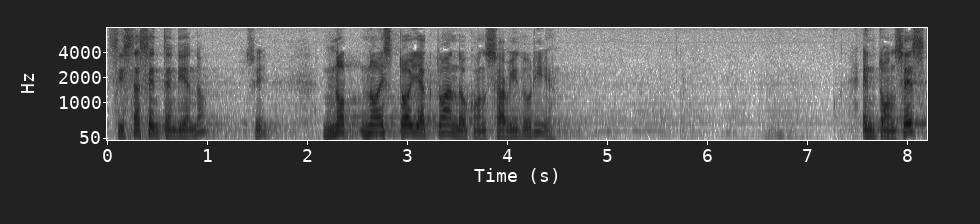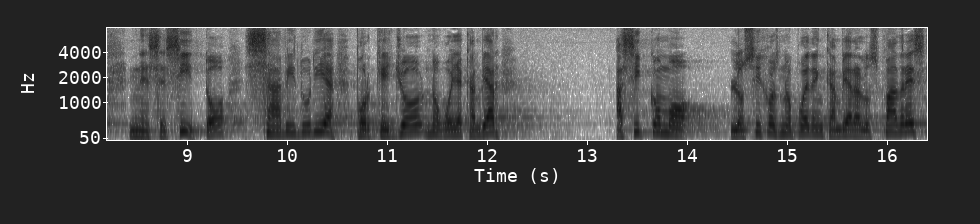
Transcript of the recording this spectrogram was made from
¿Sí estás entendiendo? ¿Sí? No, no estoy actuando con sabiduría. Entonces necesito sabiduría porque yo no voy a cambiar. Así como los hijos no pueden cambiar a los padres,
